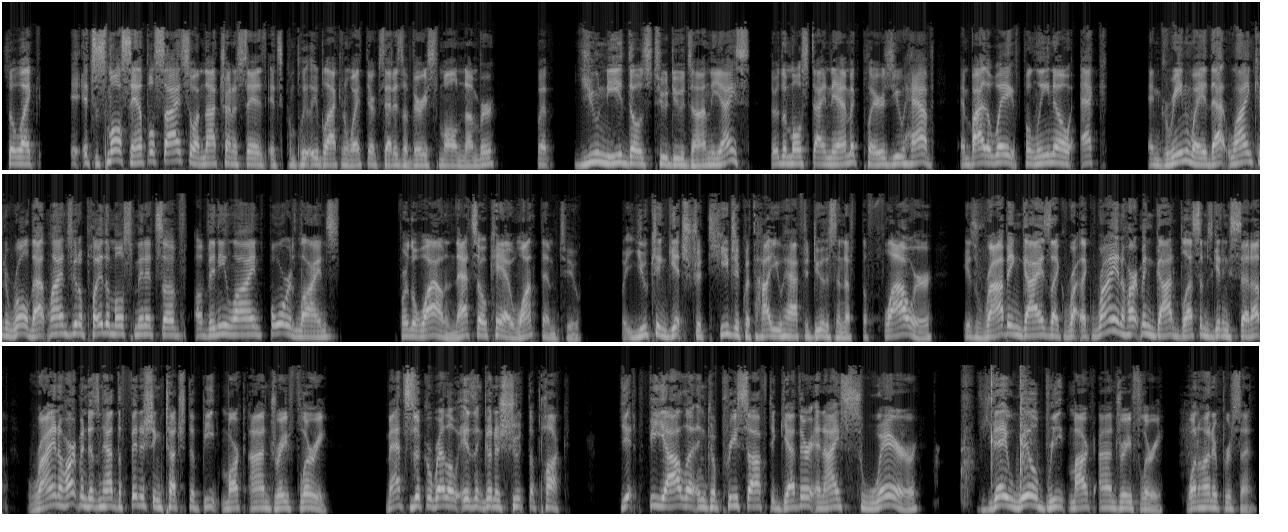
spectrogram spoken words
So like it's a small sample size, so I'm not trying to say it's completely black and white there because that is a very small number. But you need those two dudes on the ice. They're the most dynamic players you have. And by the way, Foligno, Ek, and Greenway, that line can roll. That line's going to play the most minutes of, of any line, forward lines for the Wild, and that's okay. I want them to. But you can get strategic with how you have to do this. And if the flower is robbing guys like like Ryan Hartman, God bless him, is getting set up. Ryan Hartman doesn't have the finishing touch to beat Marc Andre Fleury. Matt Zuccarello isn't going to shoot the puck. Get Fiala and Kaprizov together, and I swear they will beat Marc Andre Fleury 100%.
